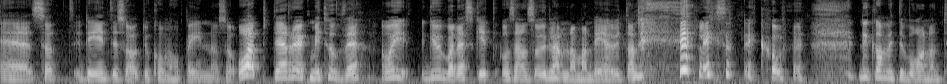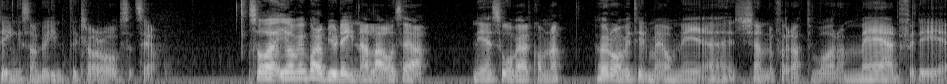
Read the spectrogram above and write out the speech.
Eh, så att det är inte så att du kommer hoppa in och så Opp, där rök mitt huvud! Oj, gud vad läskigt! Och sen så lämnar man det utan det, liksom, det, kommer, det kommer inte vara någonting som du inte klarar av så att säga. Så jag vill bara bjuda in alla och säga ni är så välkomna. Hör av er till mig om ni eh, känner för att vara med för det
